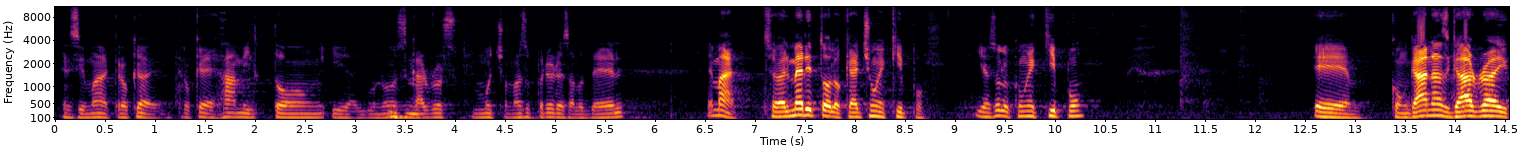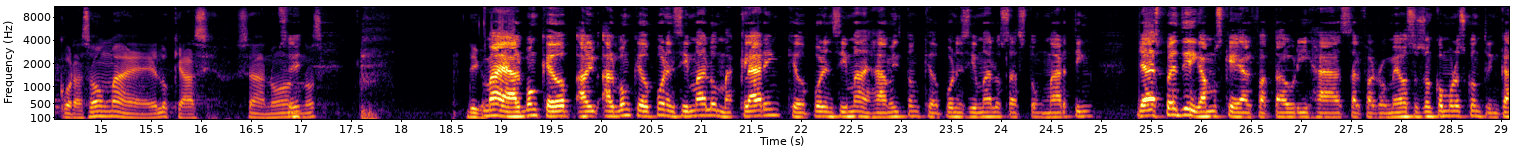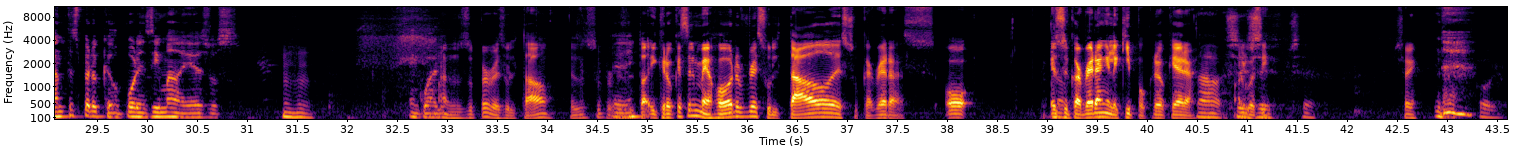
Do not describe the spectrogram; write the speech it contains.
encima creo que creo que de Hamilton y de algunos carros mucho más superiores a los de él. Y, man, se ve el mérito de lo que ha hecho un equipo. Y eso es lo que un equipo eh, con ganas, garra y corazón, man, es lo que hace. O sea, no, Sí. no sé. Diga. Mae, Albon quedó, Al- Albon quedó por encima de los McLaren, quedó por encima de Hamilton, quedó por encima de los Aston Martin. Ya después digamos que Alfa Tauri, Haas, Alfa Romeo, esos son como los contrincantes, pero quedó por encima de esos. ¿En cuál? Ah, es un súper resultado. Es un súper Sí. resultado. Y creo que es el mejor resultado de su carrera. O en su carrera en el equipo, creo que era. Ah, sí, algo sí, así. sí, Sí. obvio.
